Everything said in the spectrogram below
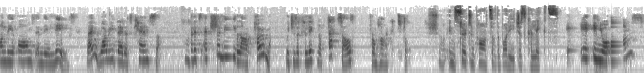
on their arms and their legs. They're worried that it's cancer, hmm. but it's actually lipoma, which is a collection of fat cells from high cholesterol. Sure. In certain parts of the body, it just collects. In your arms.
